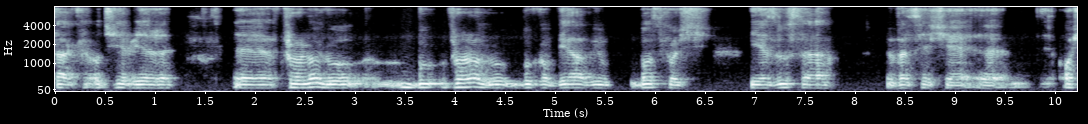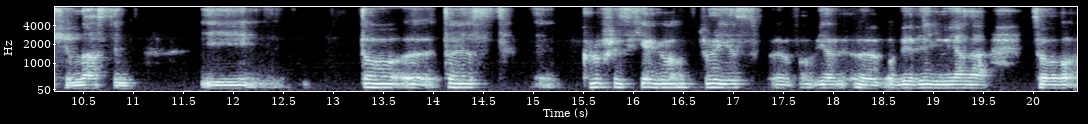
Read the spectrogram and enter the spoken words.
tak od siebie, że e, w prologu, w prologu Bóg objawił boskość Jezusa w wersecie 18 i to, to jest klucz wszystkiego, który jest w, objawieniu Jana, co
